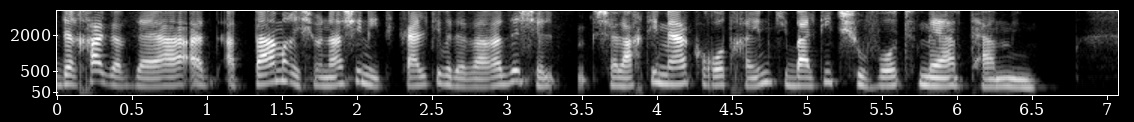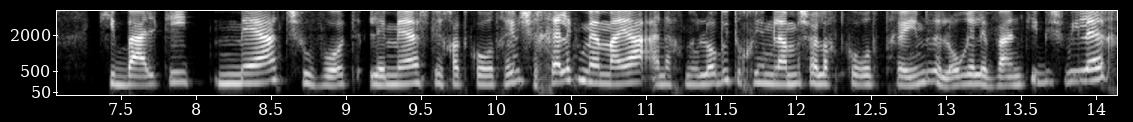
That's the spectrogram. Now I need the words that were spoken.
דרך אגב זה היה הפעם הראשונה שנתקלתי בדבר הזה של שלחתי 100 קורות חיים קיבלתי תשובות 100 פעמים. קיבלתי 100 תשובות ל-100 שליחת קורות חיים שחלק מהם היה אנחנו לא בטוחים למה שלחת קורות חיים זה לא רלוונטי בשבילך.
